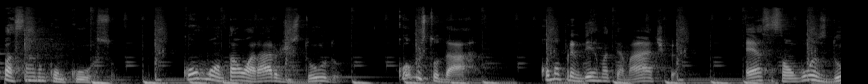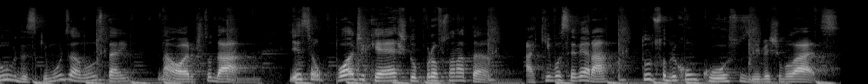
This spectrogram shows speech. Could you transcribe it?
passar num concurso? Como montar um horário de estudo? Como estudar? Como aprender matemática? Essas são algumas dúvidas que muitos alunos têm na hora de estudar. E esse é o podcast do Professor Natan. Aqui você verá tudo sobre concursos e vestibulares.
